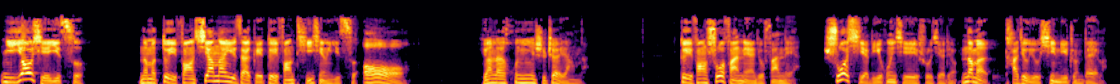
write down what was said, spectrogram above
你要挟一次。那么对方相当于在给对方提醒一次。哦，原来婚姻是这样的。对方说翻脸就翻脸，说写离婚协议书写掉，那么他就有心理准备了，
